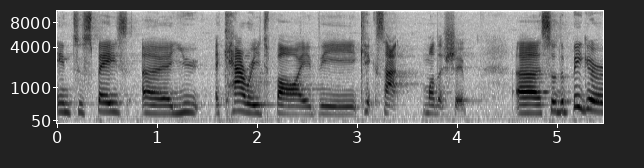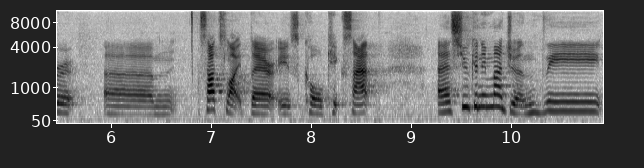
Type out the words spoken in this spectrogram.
into space uh, you, uh, carried by the KickSat mothership. Uh, so the bigger um, satellite there is called KickSat. As you can imagine, the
